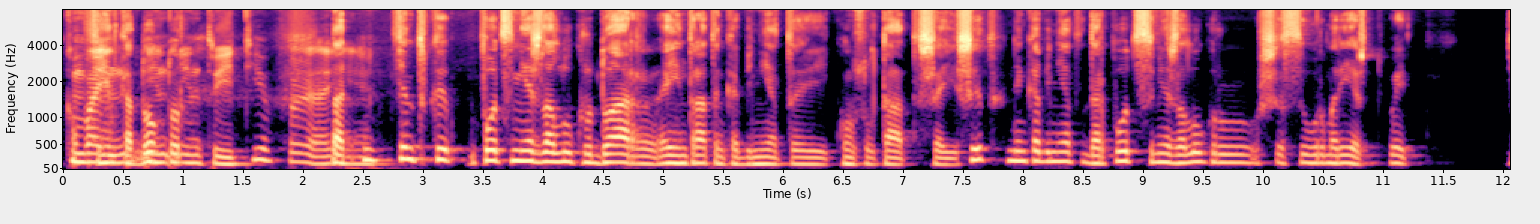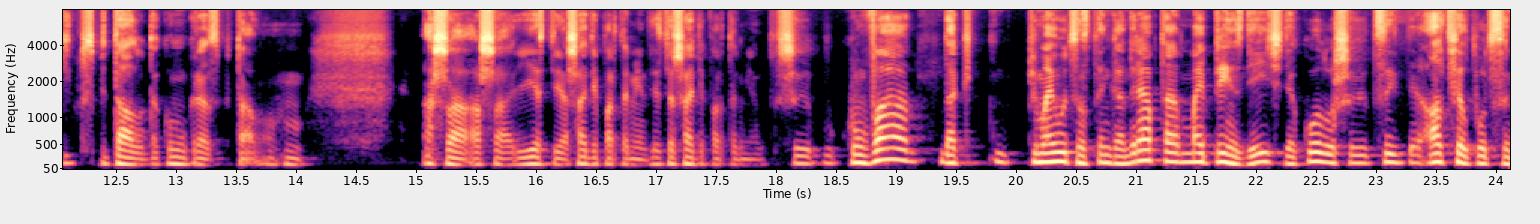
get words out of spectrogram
Cumva fiind in, ca doctor. In, intuitiv. Ai... Da, pentru că poți să mergi la lucru doar, ai intrat în cabinet, ai consultat și ai ieșit din cabinet, dar poți să mergi la lucru și să urmărești. Uite, spitalul, dar cum lucrează spitalul? Așa, așa, este așa departament, este așa departament. Și cumva, dacă te mai uiți în stânga, în dreapta, mai prins de aici, de acolo și altfel poți să,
